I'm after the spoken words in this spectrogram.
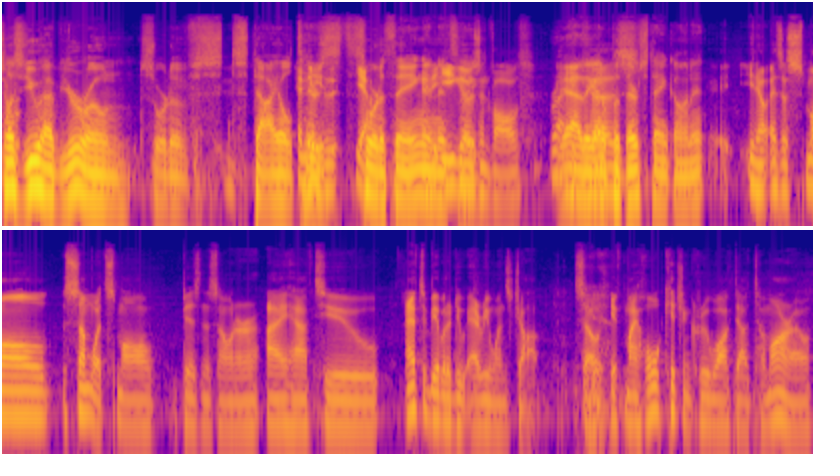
Plus, you have your own sort of s- style, And there's a- taste, yeah, sort of thing, and, and, the it's egos like- involved. Right. Yeah, they got to put their stank on it. you know, as a small, somewhat small business owner, I have to I have to be able to do everyone's job. So Yeah. if my whole kitchen crew walked out tomorrow,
